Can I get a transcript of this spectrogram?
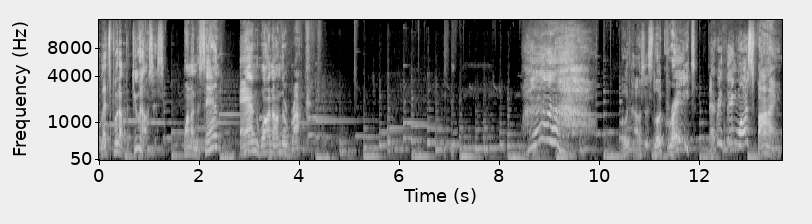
Let's put up the two houses one on the sand and one on the rock. Both houses look great. Everything was fine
